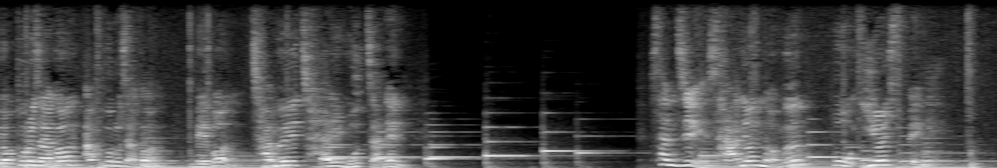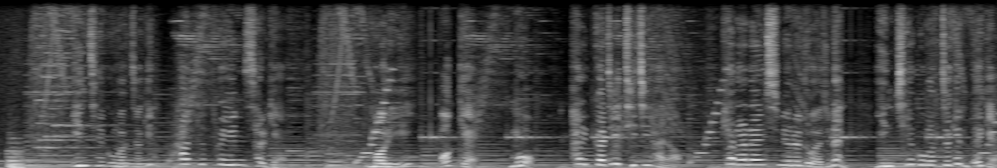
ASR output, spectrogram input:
옆으로 자건 앞으로 자건 매번 잠을 잘 못 자는 산지 4년 넘은 4 years 베개. 인체공학적인 하트 프레임 설계. 머리, 어깨, 목, 팔까지 지지하여 편안한 수면을 도와주는 인체공학적인 베개.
